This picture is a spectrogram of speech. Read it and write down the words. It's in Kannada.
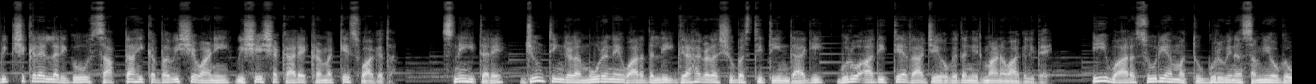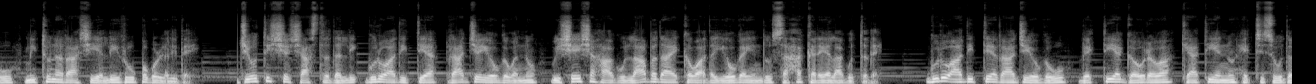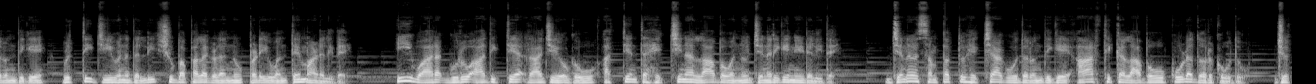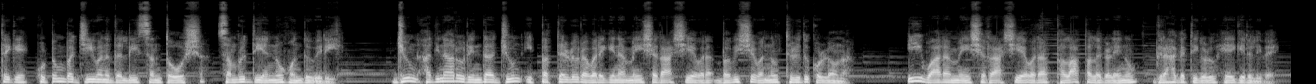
ವೀಕ್ಷಕರೆಲ್ಲರಿಗೂ ಸಾಪ್ತಾಹಿಕ ಭವಿಷ್ಯವಾಣಿ ವಿಶೇಷ ಕಾರ್ಯಕ್ರಮಕ್ಕೆ ಸ್ವಾಗತ. ಸ್ನೇಹಿತರೆ, ಜೂನ್ ತಿಂಗಳ ಮೂರನೇ ವಾರದಲ್ಲಿ ಗ್ರಹಗಳ ಶುಭ ಸ್ಥಿತಿಯಿಂದಾಗಿ ಗುರು ಆದಿತ್ಯ ರಾಜಯೋಗದ ನಿರ್ಮಾಣವಾಗಲಿದೆ. ಈ ವಾರ ಸೂರ್ಯ ಮತ್ತು ಗುರುವಿನ ಸಂಯೋಗವು ಮಿಥುನ ರಾಶಿಯಲ್ಲಿ ರೂಪುಗೊಳ್ಳಲಿದೆ. ಜ್ಯೋತಿಷ್ಯ ಶಾಸ್ತ್ರದಲ್ಲಿ ಗುರು ಆದಿತ್ಯ ರಾಜ್ಯಯೋಗವನ್ನು ವಿಶೇಷ ಹಾಗೂ ಲಾಭದಾಯಕವಾದ ಯೋಗ ಎಂದು ಸಹ ಕರೆಯಲಾಗುತ್ತದೆ. ಗುರು ಆದಿತ್ಯ ರಾಜಯೋಗವು ವ್ಯಕ್ತಿಯ ಗೌರವ, ಖ್ಯಾತಿಯನ್ನು ಹೆಚ್ಚಿಸುವುದರೊಂದಿಗೆ ವೃತ್ತಿ ಜೀವನದಲ್ಲಿ ಶುಭ ಫಲಗಳನ್ನು ಪಡೆಯುವಂತೆ ಮಾಡಲಿದೆ. ಈ ವಾರ ಗುರು ಆದಿತ್ಯ ರಾಜಯೋಗವು ಅತ್ಯಂತ ಹೆಚ್ಚಿನ ಲಾಭವನ್ನು ಜನರಿಗೆ ನೀಡಲಿದೆ. ಜನರ ಸಂಪತ್ತು ಹೆಚ್ಚಾಗುವುದರೊಂದಿಗೆ ಆರ್ಥಿಕ ಲಾಭವೂ ಕೂಡ ದೊರಕುವುದು. ಜೊತೆಗೆ ಕುಟುಂಬ ಜೀವನದಲ್ಲಿ ಸಂತೋಷ, ಸಮೃದ್ಧಿಯನ್ನು ಹೊಂದುವಿರಿ. ಜೂನ್ ಹದಿನಾರರಿಂದ ಜೂನ್ ಇಪ್ಪತ್ತೆರಡರವರೆಗಿನ ಮೇಷರಾಶಿಯವರ ಭವಿಷ್ಯವನ್ನು ತಿಳಿದುಕೊಳ್ಳೋಣ. ಈ ವಾರ ಮೇಷರಾಶಿಯವರ ಫಲಾಫಲಗಳೇನು, ಗ್ರಹಗತಿಗಳು ಹೇಗಿರಲಿವೆ?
